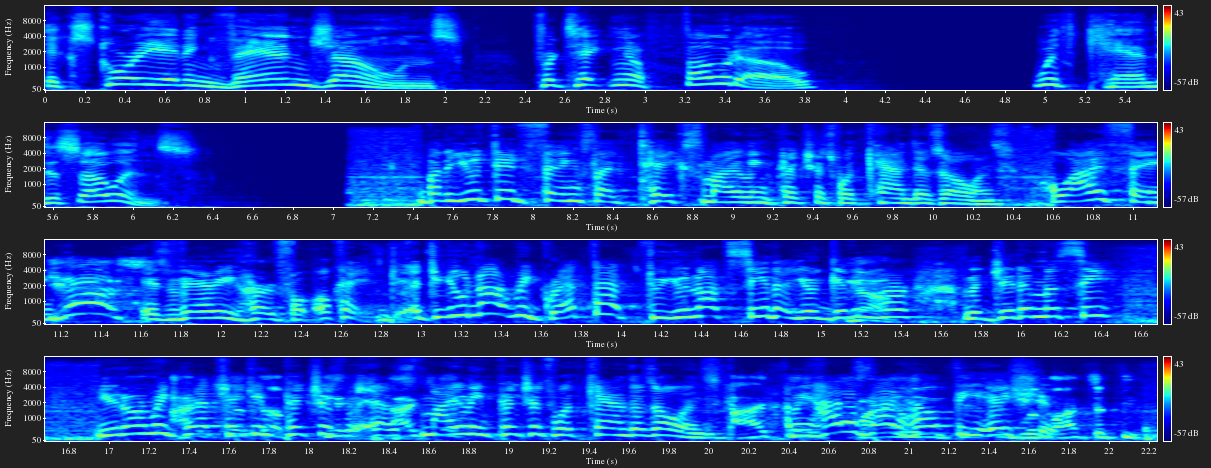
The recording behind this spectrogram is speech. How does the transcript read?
excoriating Van Jones for taking a photo with Candace Owens. But you did things like take smiling pictures with Candace Owens, who I think Yes. is very hurtful. Okay, do you not regret that? Do you not see that you're giving No. her legitimacy? You don't regret taking pictures, pic- uh, I took- smiling pictures with Candace Owens? I, mean, how does that help the issue? Lots of people.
